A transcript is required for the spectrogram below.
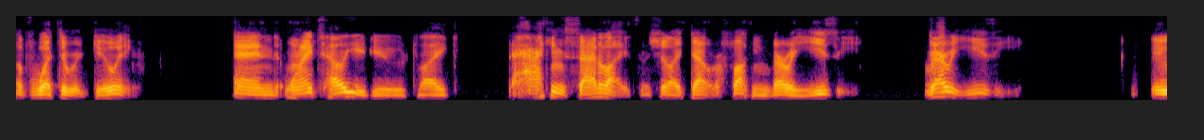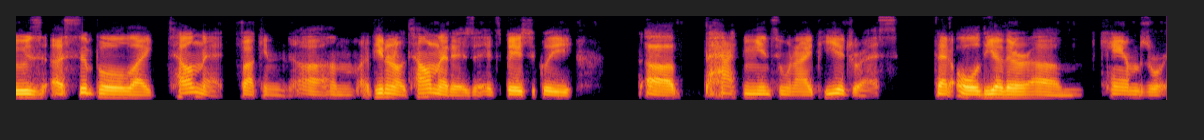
of what they were doing. And when I tell you, dude, like hacking satellites and shit like that were fucking very easy. Very easy. It was a simple like telnet fucking um if you don't know what telnet is, it's basically uh hacking into an IP address that all the other um, cams were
